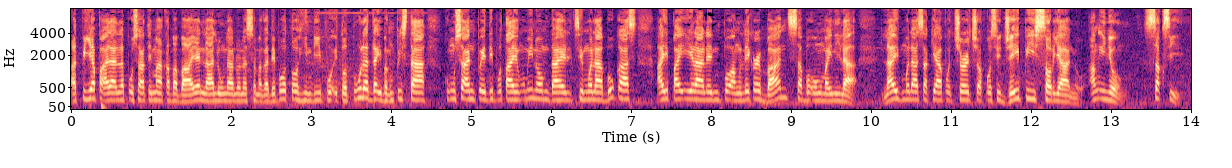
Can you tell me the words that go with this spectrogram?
At Pia, paalala po sa ating mga kababayan, lalong lalo na sa mga deboto, hindi po ito tulad ng ibang pista kung saan pwede po tayong uminom dahil simula bukas ay paiiralin po ang liquor ban sa buong Maynila. Live mula sa Quiapo Church, ako si JP Soriano, ang inyong saksi.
